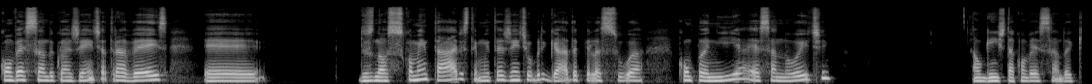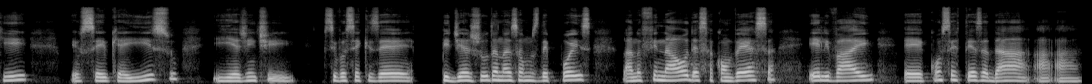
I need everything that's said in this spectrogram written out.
conversando com a gente através. É, dos nossos comentários. Tem muita gente. Obrigada pela sua companhia essa noite. Alguém está conversando aqui. Eu sei o que é isso. E a gente, se você quiser pedir ajuda, nós vamos depois, lá no final dessa conversa, ele vai é, com certeza dar a, a,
